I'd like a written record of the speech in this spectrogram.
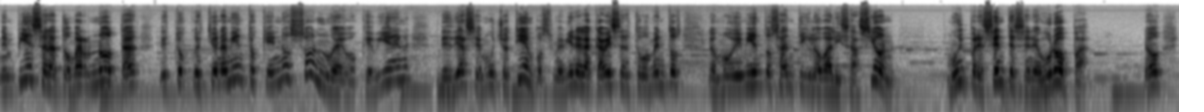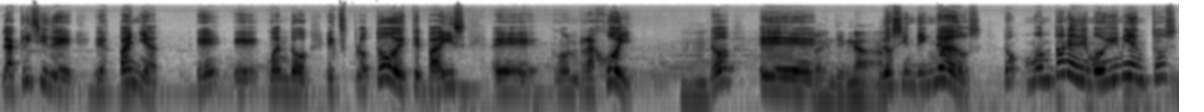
empiezan a tomar nota de estos cuestionamientos que no son nuevos, que vienen desde hace mucho tiempo. Se me viene a la cabeza en estos momentos los movimientos antiglobalización, muy presentes en Europa. ¿no? La crisis de, España, ¿eh? Eh, cuando explotó este país eh, con Rajoy, ¿no? los indignados. Los indignados. ¿no? Montones de movimientos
